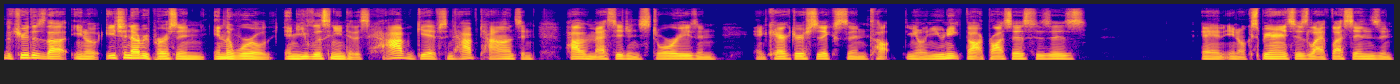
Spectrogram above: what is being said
the truth is that, you know, each and every person in the world and you listening to this have gifts and have talents and have a message and stories and and characteristics and top, you know, unique thought processes and you know experiences life lessons and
